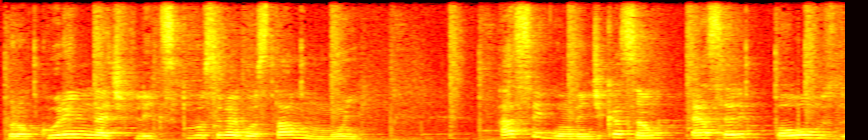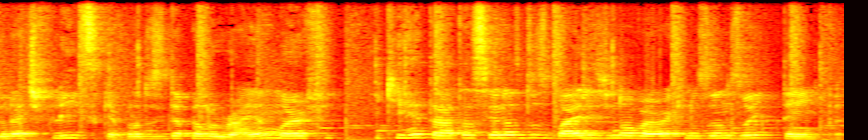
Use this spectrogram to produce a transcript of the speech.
procurem no Netflix que você vai gostar muito. A segunda indicação é a série Pose do Netflix, que é produzida pelo Ryan Murphy e que retrata as cenas dos bailes de Nova York nos anos 80.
